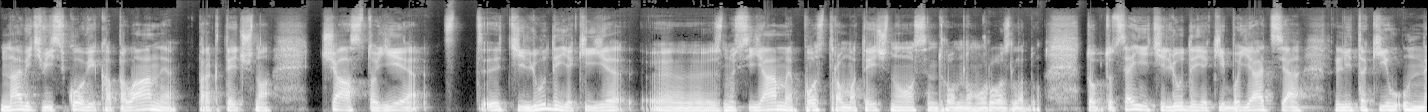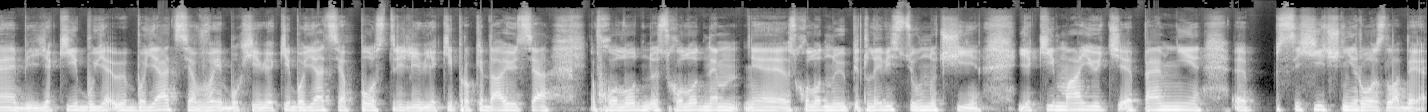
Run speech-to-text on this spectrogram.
навіть військові капелани практично часто є ті люди, які є е, з носіями посттравматичного синдромного розладу. Тобто, це є ті люди, які бояться літаків у небі, які бояться вибухів, які бояться пострілів, які прокидаються в холод... з холодним е, з холодною пітливістю вночі, які мають е, певні психічні розлади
